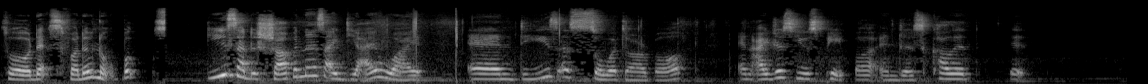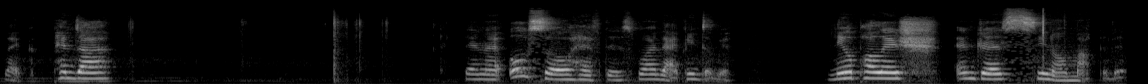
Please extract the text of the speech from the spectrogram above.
So that's for the notebooks. These are the sharpeners I DIY, and these are so adorable. And I just use paper and just colored it like panda Then I also have this one that I painted with nail polish and just, you know, marked it.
